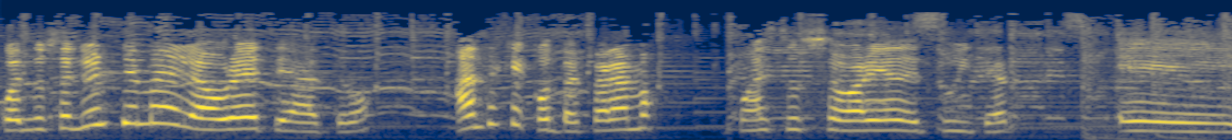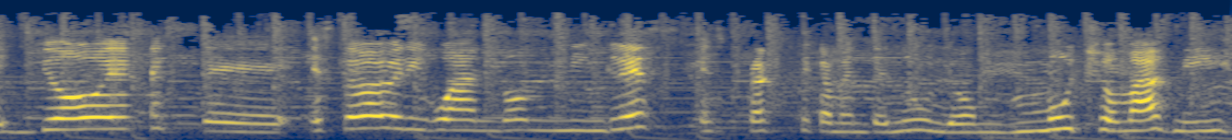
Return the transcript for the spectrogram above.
cuando salió el tema de la obra de teatro, antes que contactáramos con esta usuaria de Twitter, eh, yo este, estaba averiguando, mi inglés es prácticamente nulo, mucho más mi,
